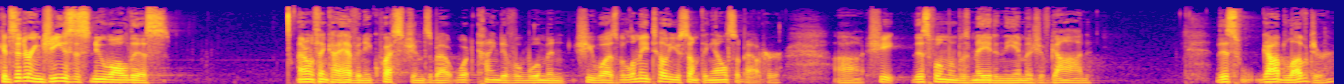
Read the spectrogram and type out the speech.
considering Jesus knew all this, I don't think I have any questions about what kind of a woman she was, but let me tell you something else about her. Uh, she, this woman was made in the image of God. This God loved her.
